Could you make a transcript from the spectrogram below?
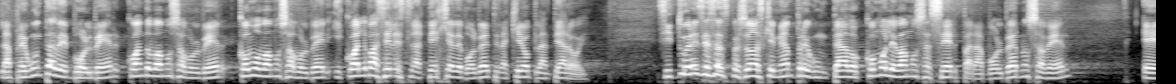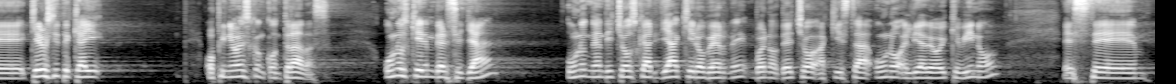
la pregunta de volver, ¿cuándo vamos a volver? ¿Cómo vamos a volver? ¿Y cuál va a ser la estrategia de volver? Te la quiero plantear hoy. Si tú eres de esas personas que me han preguntado cómo le vamos a hacer para volvernos a ver, eh, quiero decirte que hay opiniones encontradas. Unos quieren verse ya, unos me han dicho, Oscar, ya quiero verle. Bueno, de hecho, aquí está uno el día de hoy que vino. Este,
